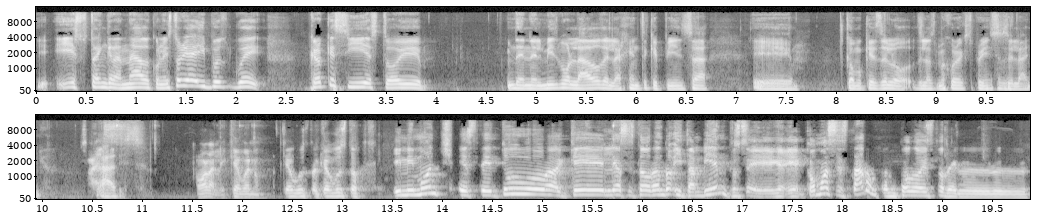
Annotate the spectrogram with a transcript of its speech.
Y, eso está engranado con la historia. Y pues, güey, creo que sí estoy en el mismo lado de la gente que piensa eh, como que es de las mejores experiencias del año. Hades. Órale, qué bueno, qué gusto, qué gusto. Y mi Monch, este, ¿tú a qué le has estado dando? Y también, pues, eh, eh, ¿cómo has estado con todo esto del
